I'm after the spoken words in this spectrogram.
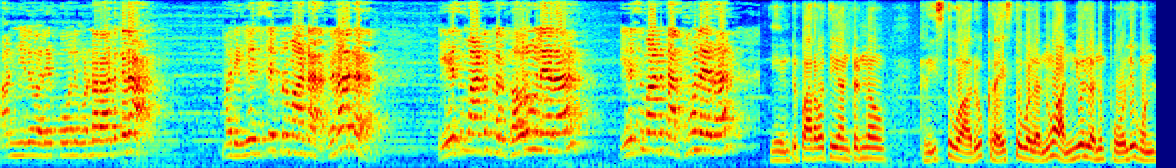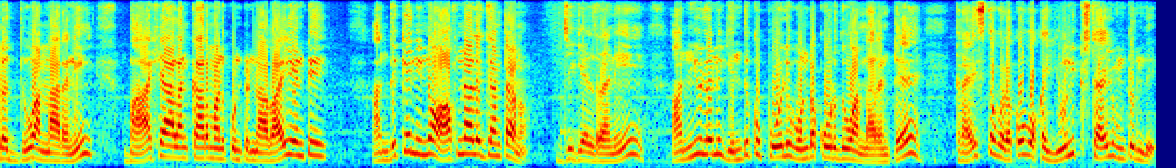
అన్నిల వలె పోలి ఉండరాదు కదా. మరి ఏసు చెప్పిన మాట వినాలి కదా. ఏసు మాట మరి గౌరవం లేదా? ఏసు మాటకు అర్థం లేదా? ఏంటి పార్వతి అంటున్నావు? క్రీస్తువారు క్రైస్తవులను అన్యులను పోలి ఉండొద్దు అన్నారని బాహ్య అలంకారం అనుకుంటున్నావా ఏంటి? అందుకే నిన్ను ఆఫ్ నాలెడ్జ్ అంటాను. జిగేల్రని అన్యులను ఎందుకు పోలి ఉండకూడదు అన్నారంటే క్రైస్తవులకు ఒక యూనిక్ స్టైల్ ఉంటుంది.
